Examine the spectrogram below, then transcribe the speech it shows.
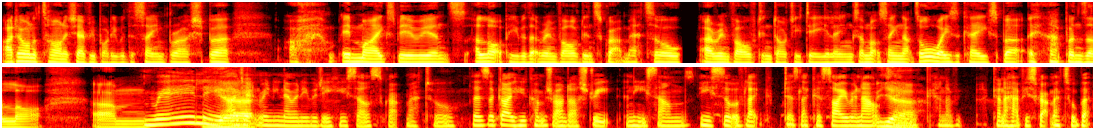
I don't want to tarnish everybody with the same brush, but in my experience, a lot of people that are involved in scrap metal are involved in dodgy dealings. I'm not saying that's always the case, but it happens a lot. Um, really, yeah. I don't really know anybody who sells scrap metal. There's a guy who comes around our street and he sounds, he sort of like does like a siren out yeah. thing, kind of, kind of heavy scrap metal, but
